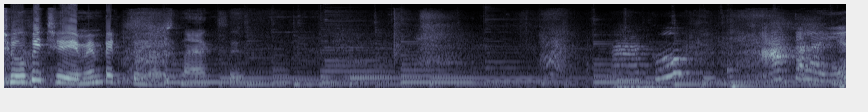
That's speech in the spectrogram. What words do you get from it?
చూపించు ఏమేం పెట్టుకున్నావు స్నాక్స్? నాకు ఆకలి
